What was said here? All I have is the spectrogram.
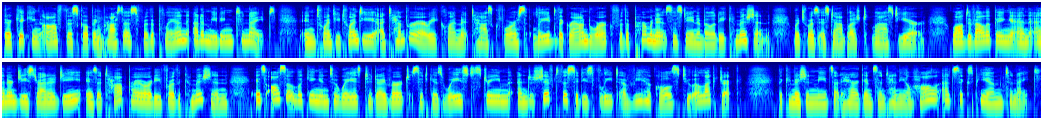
They're kicking off the scoping process for the plan at a meeting tonight. In 2020, a temporary climate task force laid the groundwork for the Permanent Sustainability Commission, which was established last year. While developing an energy strategy is a top priority for the Commission, it's also looking into ways to divert Sitka's waste stream and shift the city's fleet of vehicles to electric. The Commission meets at Harrigan Centennial Hall at 6 p.m. tonight.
